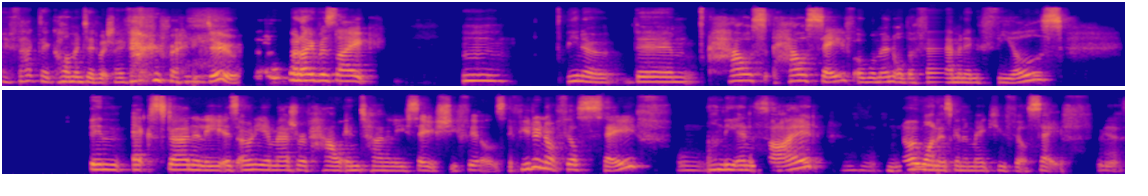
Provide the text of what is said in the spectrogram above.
in fact, I commented, which I very rarely do, but I was like, mm, you know, the how how safe a woman or the feminine feels in externally is only a measure of how internally safe she feels. If you do not feel safe mm. on the inside, mm-hmm. no one is going to make you feel safe. Yes.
